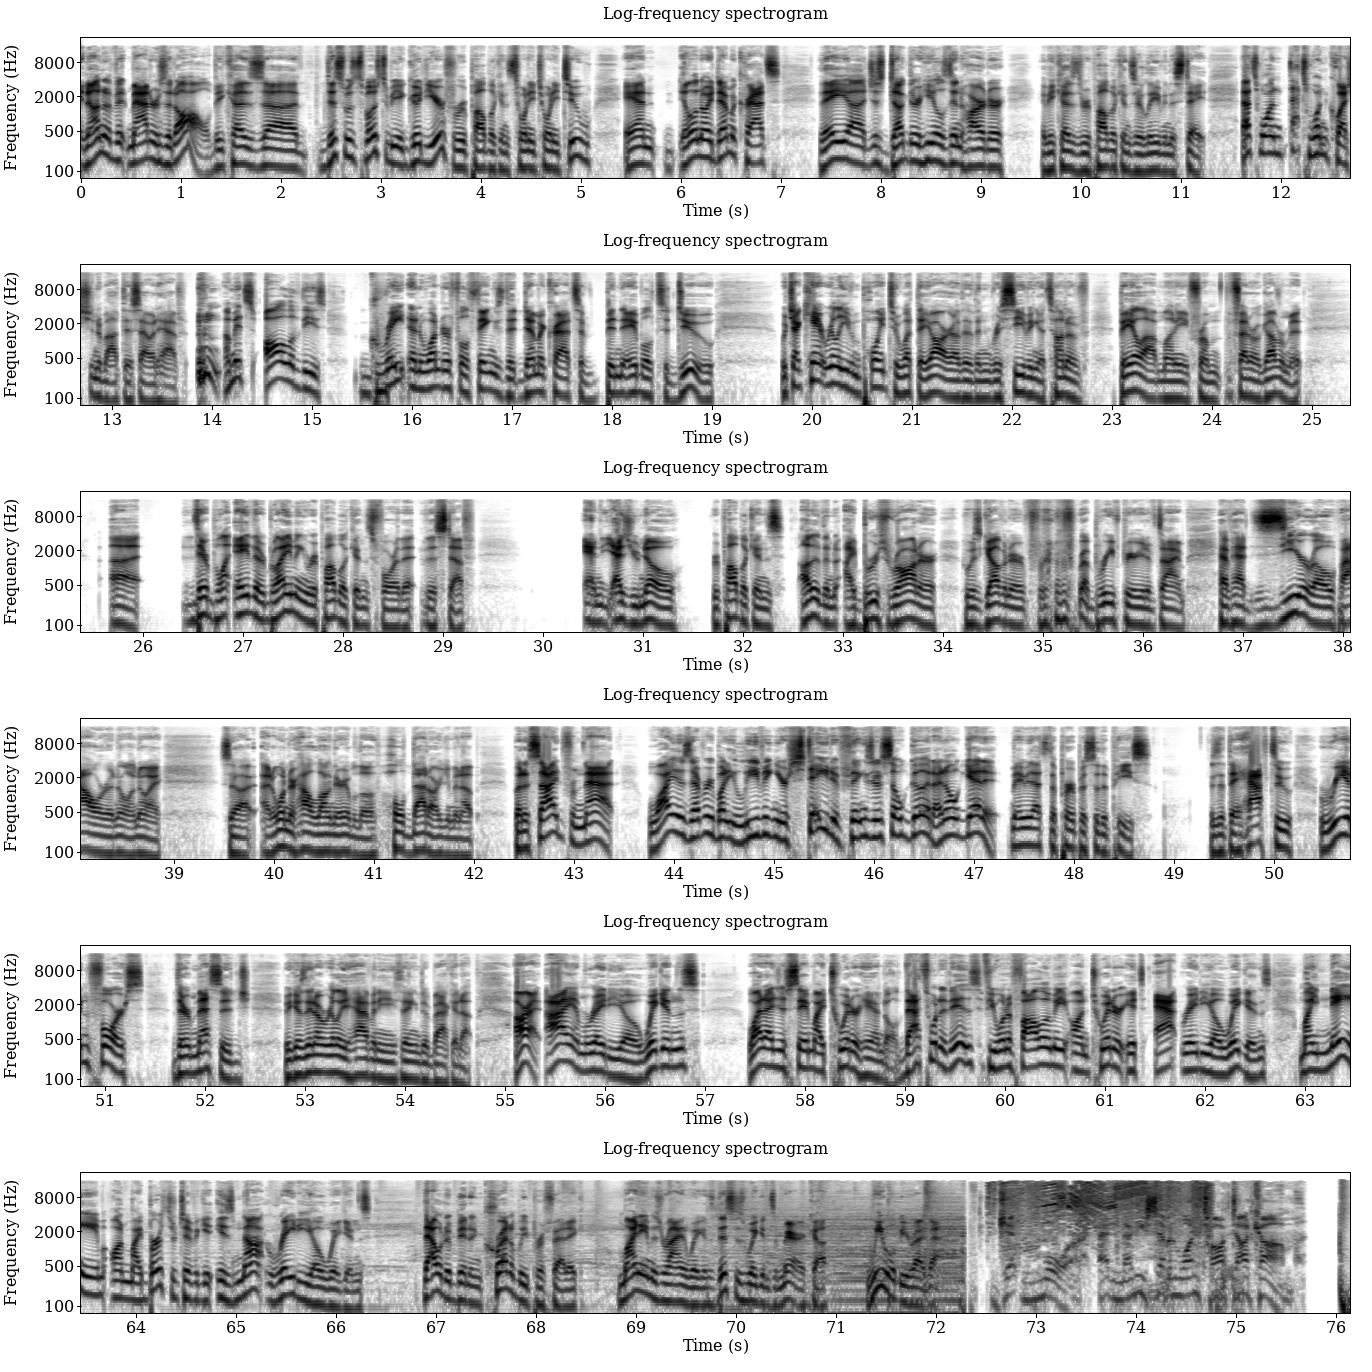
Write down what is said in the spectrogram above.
None of it matters at all because uh, this was supposed to be a good year for Republicans 2022 and Illinois Democrats they uh, just dug their heels in harder because the Republicans are leaving the state. That's one. That's one question about this I would have. Amidst all of these great and wonderful things that Democrats have been able to do, which I can't really even point to what they are, other than receiving a ton of bailout money from the federal government. Uh, they're bl- a they're blaming Republicans for the, this stuff, and as you know, Republicans, other than I Bruce Rauner, who was governor for, for, a brief period of time, have had zero power in Illinois. So I, I wonder how long they're able to hold that argument up. But aside from that, why is everybody leaving your state if things are so good? I don't get it. Maybe that's the purpose of the piece, is that they have to reinforce their message because they don't really have anything to back it up. All right, I am Radio Wiggins. Why did I just say my Twitter handle? That's what it is. If you want to follow me on Twitter, it's at Radio Wiggins. My name on my birth certificate is not Radio Wiggins. That would have been incredibly prophetic. My name is Ryan Wiggins. This is Wiggins America. We will be right back. Get more at 971talk.com.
